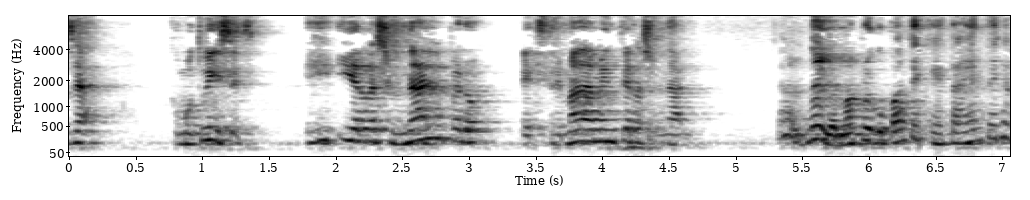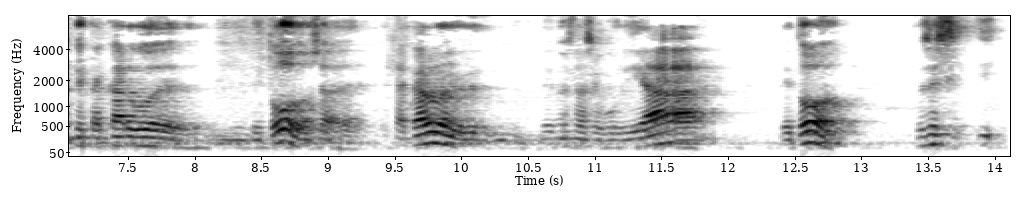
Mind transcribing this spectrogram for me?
O sea, como tú dices, es irracional, pero extremadamente racional. Claro, No, y lo más preocupante es que esta gente es la que está a cargo de, de todo, o sea, está a cargo de, de nuestra seguridad, de todo. Entonces, si,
